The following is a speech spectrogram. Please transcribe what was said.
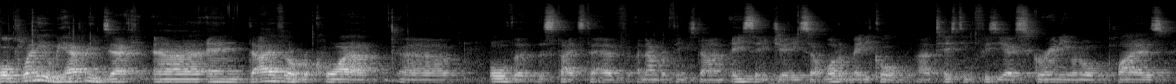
Well, plenty will be happening, Zach, uh, and the AFL require uh, all the, the states to have a number of things done. ECG, so a lot of medical uh, testing, physio screening on all the players.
